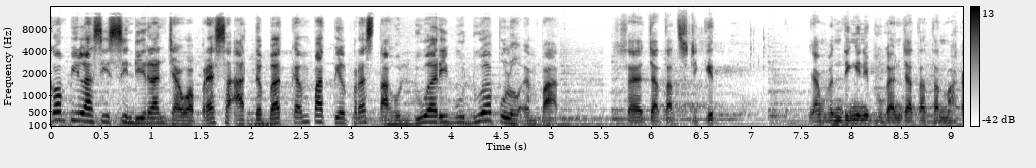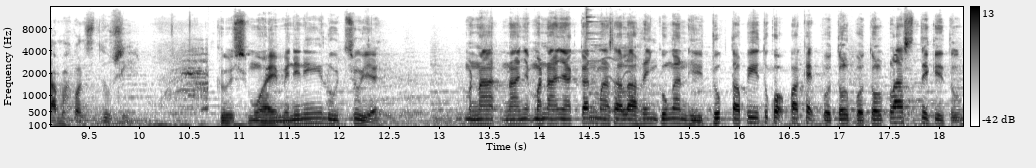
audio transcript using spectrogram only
kompilasi sindiran Cawapres saat debat keempat Pilpres tahun 2024. Saya catat sedikit, yang penting ini bukan catatan Mahkamah Konstitusi. Gus Muhaimin ini lucu ya. Mena nanya, menanyakan masalah lingkungan hidup tapi itu kok pakai botol-botol plastik itu.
